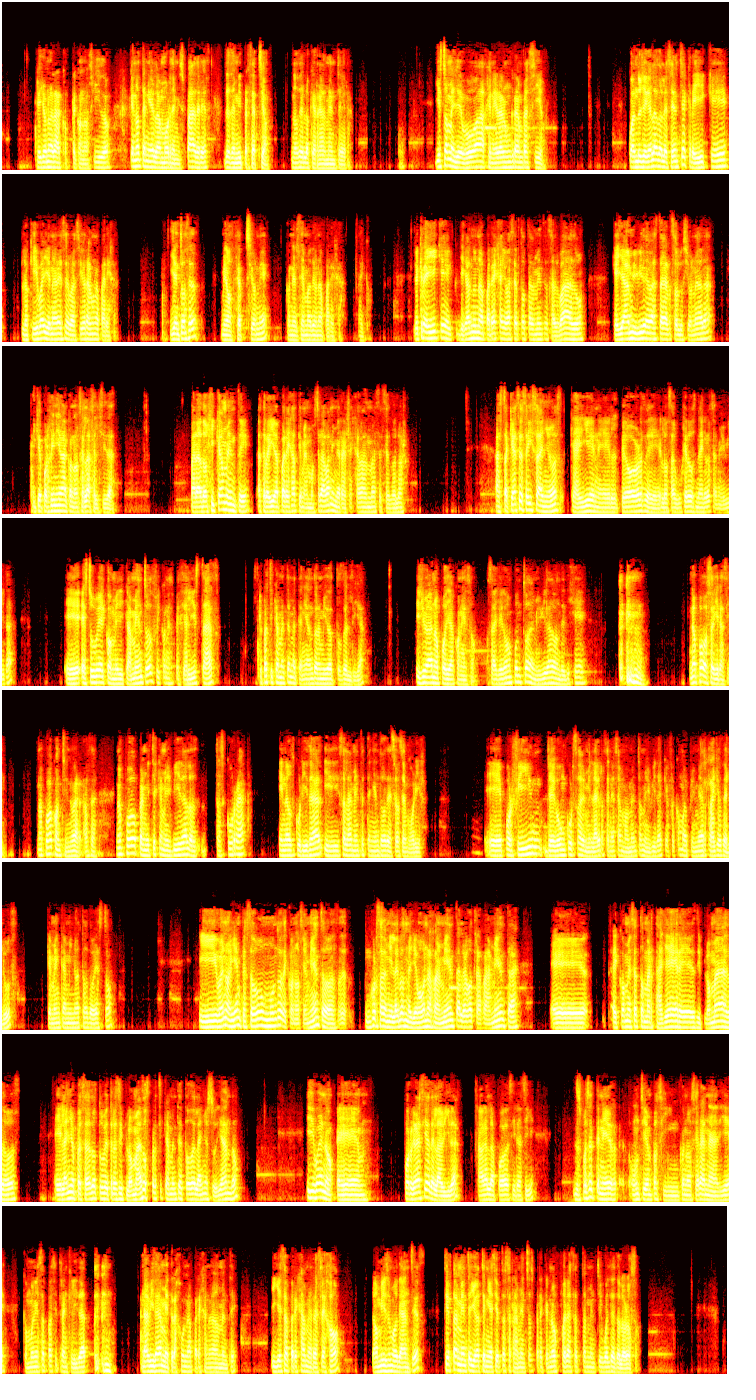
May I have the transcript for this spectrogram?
que yo no era reconocido, que no tenía el amor de mis padres desde mi percepción, no de lo que realmente era. Y esto me llevó a generar un gran vacío. Cuando llegué a la adolescencia creí que lo que iba a llenar ese vacío era una pareja. Y entonces me obsesioné con el tema de una pareja. Yo creí que llegando a una pareja iba a ser totalmente salvado, que ya mi vida iba a estar solucionada y que por fin iba a conocer la felicidad paradójicamente atraía parejas que me mostraban y me reflejaban más ese dolor. Hasta que hace seis años caí en el peor de los agujeros negros de mi vida. Eh, estuve con medicamentos, fui con especialistas que prácticamente me tenían dormido todo el día y yo ya no podía con eso. O sea, llegó un punto de mi vida donde dije, no puedo seguir así, no puedo continuar. O sea, no puedo permitir que mi vida transcurra en la oscuridad y solamente teniendo deseos de morir. Eh, por fin llegó un curso de milagros en ese momento en mi vida que fue como el primer rayo de luz que me encaminó a todo esto. Y bueno, ahí empezó un mundo de conocimientos. Un curso de milagros me llevó una herramienta, luego otra herramienta. Eh, comencé a tomar talleres, diplomados, el año pasado tuve tres diplomados, prácticamente todo el año estudiando. Y bueno, eh, por gracia de la vida, ahora la puedo decir así, después de tener un tiempo sin conocer a nadie, como en esa paz y tranquilidad, la vida me trajo una pareja nuevamente y esa pareja me reflejó lo mismo de antes. Ciertamente yo tenía ciertas herramientas para que no fuera exactamente igual de doloroso.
